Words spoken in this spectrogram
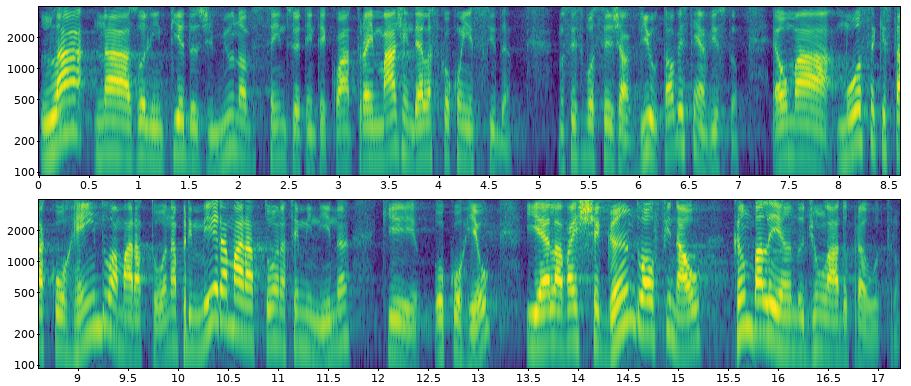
lá nas Olimpíadas de 1984, a imagem dela ficou conhecida não sei se você já viu, talvez tenha visto. É uma moça que está correndo a maratona, a primeira maratona feminina que ocorreu, e ela vai chegando ao final, cambaleando de um lado para outro.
